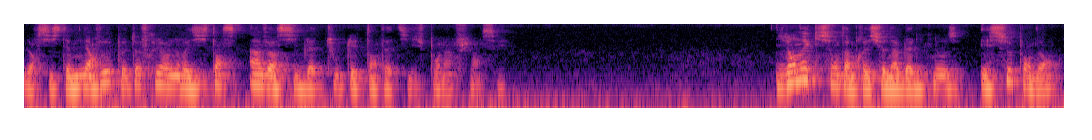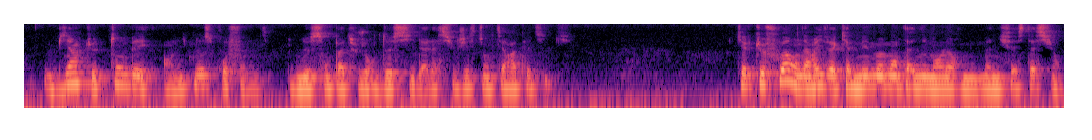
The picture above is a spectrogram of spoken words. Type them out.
Leur système nerveux peut offrir une résistance invincible à toutes les tentatives pour l'influencer. Il en est qui sont impressionnables à l'hypnose, et cependant, bien que tombés en hypnose profonde, ils ne sont pas toujours dociles à la suggestion thérapeutique. Quelquefois, on arrive à calmer momentanément leurs manifestations,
